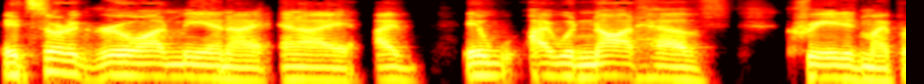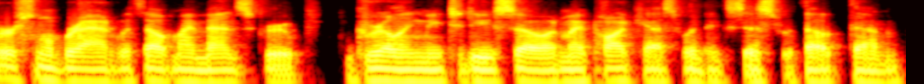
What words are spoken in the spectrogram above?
it sort of grew on me, and I and I I it, I would not have created my personal brand without my men's group grilling me to do so, and my podcast wouldn't exist without them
